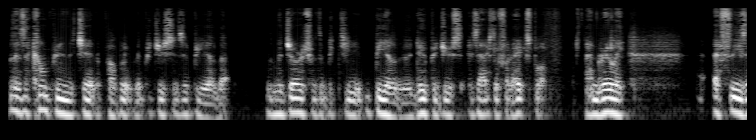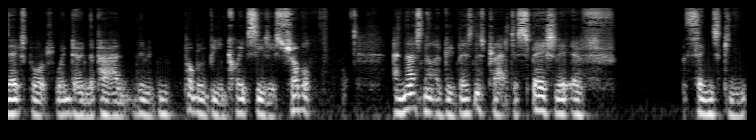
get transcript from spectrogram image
there's a company in the Czech Republic that produces a beer that the majority of the beer that they do produce is actually for export. And really, if these exports went down the pan, they would probably be in quite serious trouble. And that's not a good business practice, especially if things can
